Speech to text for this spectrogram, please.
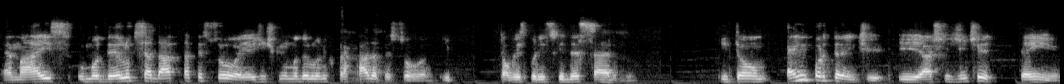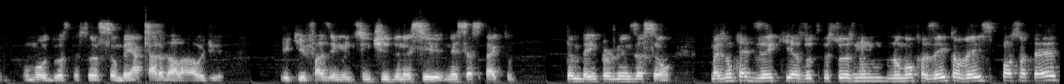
É mais o modelo que se adapta à pessoa. E a gente cria um modelo único para cada pessoa. E talvez por isso que dê certo. Então, é importante. E acho que a gente tem uma ou duas pessoas que são bem a cara da Loud e que fazem muito sentido nesse, nesse aspecto também para a organização. Mas não quer dizer que as outras pessoas não, não vão fazer e talvez possam até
